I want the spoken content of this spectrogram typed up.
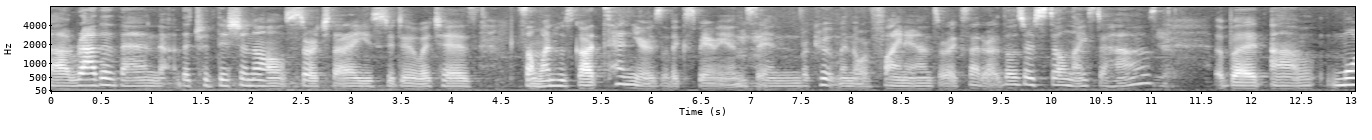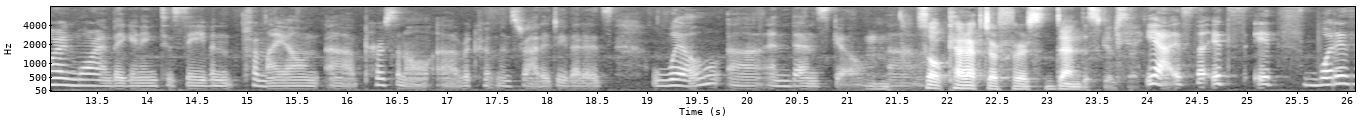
uh, rather than the traditional search that I used to do, which is someone who's got 10 years of experience mm-hmm. in recruitment or finance or et cetera. Those are still nice to have. Yeah. But um, more and more, I'm beginning to see, even from my own uh, personal uh, recruitment strategy, that it's will uh, and then skill. Mm-hmm. Uh, so character first, then the skill set. Yeah, it's the it's it's what is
